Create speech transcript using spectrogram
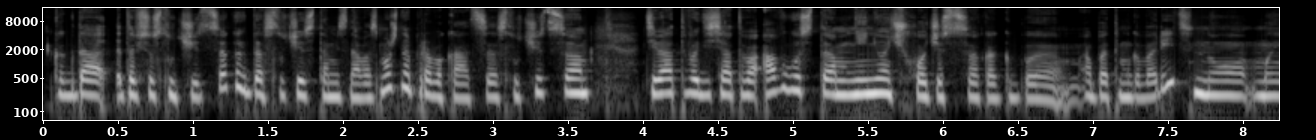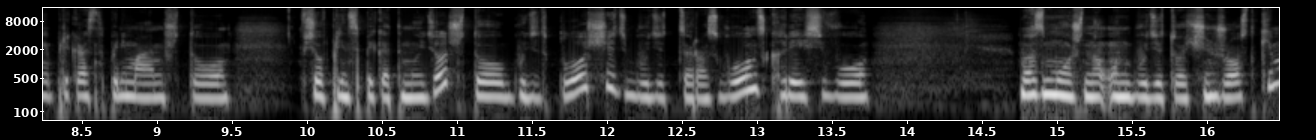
когда это все случится, когда случится, там, не знаю, возможная провокация, случится 9-10 августа, мне не очень хочется как бы об этом говорить, но мы прекрасно понимаем, что все, в принципе, к этому идет, что будет площадь, будет разгон, скорее всего, возможно, он будет очень жестким,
